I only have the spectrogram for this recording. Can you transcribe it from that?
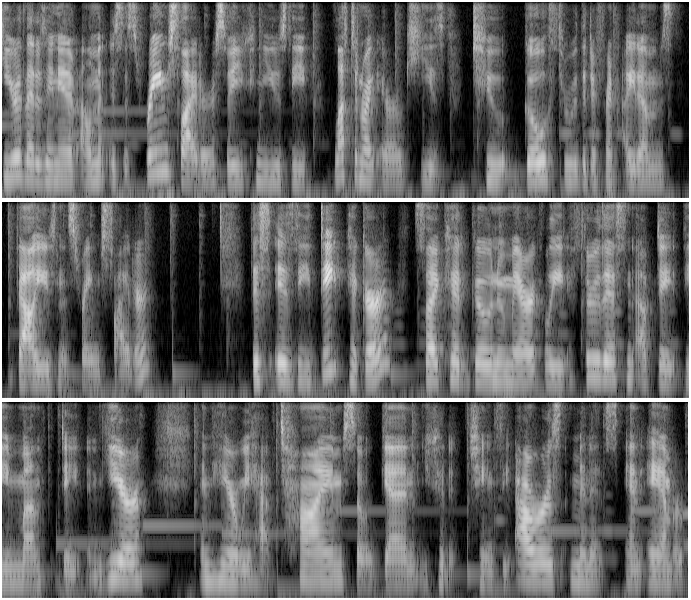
here that is a native element is this range slider. So you can use the left and right arrow keys to go through the different items values in this range slider. This is the date picker. So I could go numerically through this and update the month, date, and year. And here we have time. So again, you could change the hours, minutes, and AM or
